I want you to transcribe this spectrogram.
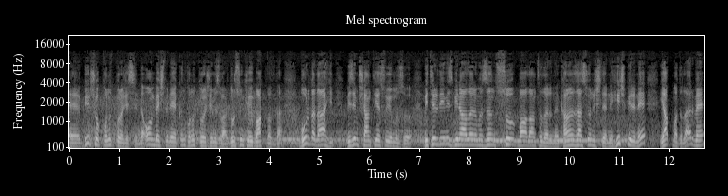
e, birçok konut projesinde 15 bine yakın konut projemiz var. Dursunköy Baklalı'da. Burada dahil bizim şantiye suyumuzu, bitirdiğimiz binalarımızın su bağlantılarını, kanalizasyon işlerini hiçbirini yapmadılar ve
